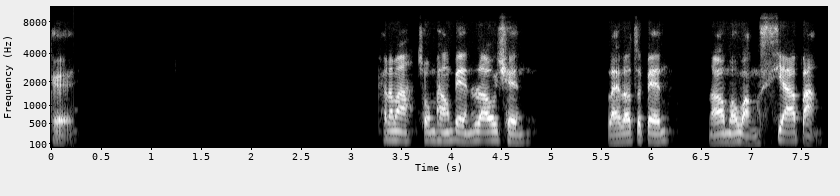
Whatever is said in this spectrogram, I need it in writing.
OK，看到吗？从旁边绕一圈，来到这边，然后我们往下绑，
